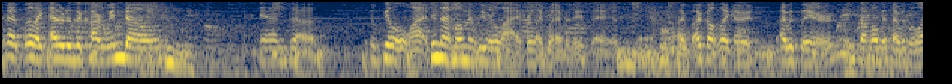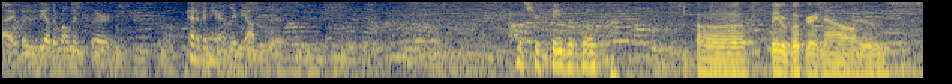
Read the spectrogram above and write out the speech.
at like out of the car window and uh, feel alive. In that moment, we were alive, or like whatever they say. And uh, I, I felt like I, I was there. In some moments, I was alive, but the other moments are kind of inherently the opposite. What's your favorite book? Uh, favorite book right now is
